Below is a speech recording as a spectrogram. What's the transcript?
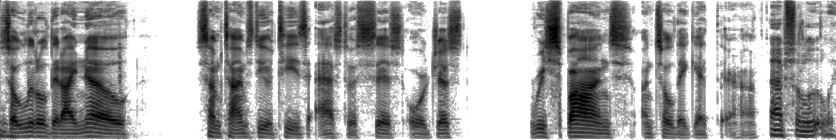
So little did I know, sometimes DOT is asked to assist or just responds until they get there, huh? Absolutely.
